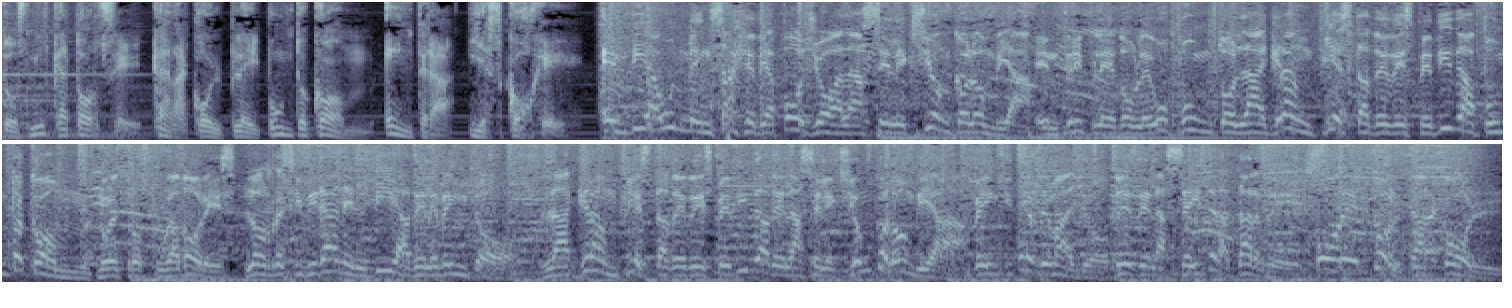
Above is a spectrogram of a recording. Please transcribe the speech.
2014. Caracolplay.com. Entra y escoge. Envía un mensaje de apoyo a la Selección Colombia en www.lagranfiestadedespedida.com. Nuestros jugadores los recibirán el día del evento. La gran fiesta de despedida de la Selección Colombia. 23 de mayo, desde las 6 de la tarde, por el Gol Caracol.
